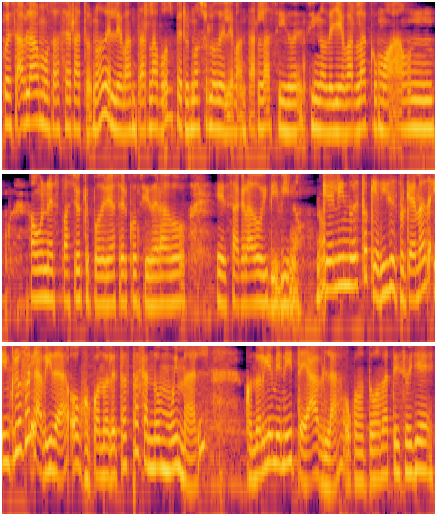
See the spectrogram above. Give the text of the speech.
pues hablábamos hace rato, ¿no? De levantar la voz, pero no solo de levantarla, sino de llevarla como a un, a un espacio que podría ser considerado eh, sagrado y divino. Qué lindo esto que dices, porque además, incluso en la vida, ojo, cuando le estás pasando muy mal, cuando alguien viene y te habla, o cuando tu mamá te dice, oye,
